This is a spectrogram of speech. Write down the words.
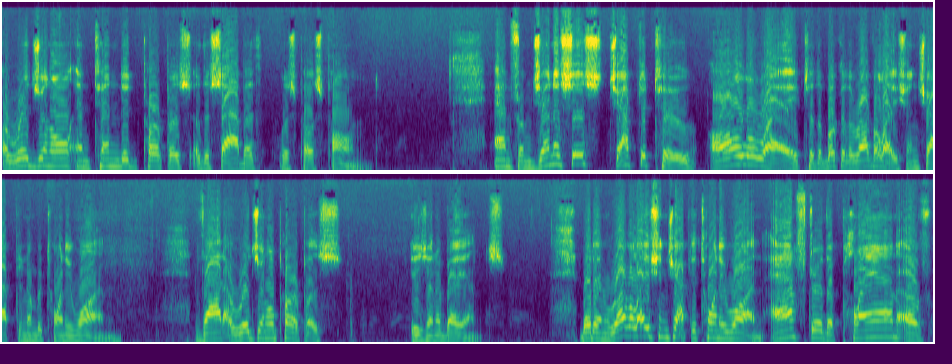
original intended purpose of the Sabbath was postponed. And from Genesis chapter 2 all the way to the book of the Revelation, chapter number 21, that original purpose is in abeyance. But in Revelation chapter 21, after the plan of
